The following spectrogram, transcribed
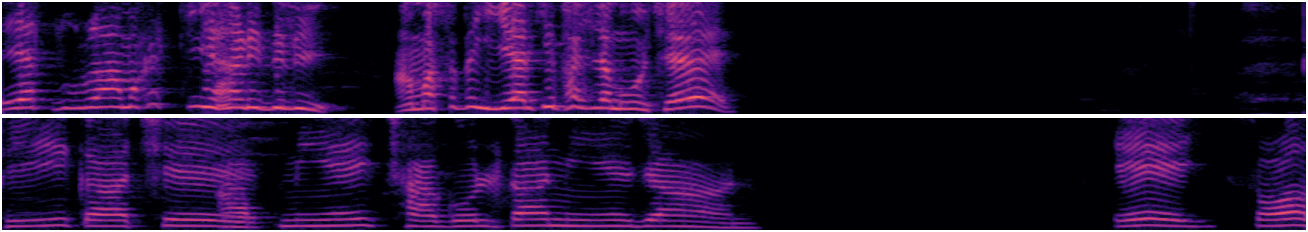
এ তোরা আমাকে কি হাঁড়ি দিলি? আমার সাথে ইয়ার কি ফাজলাম হয়েছে? ঠিক আছে আপনি এই ছাগলটা নিয়ে যান। এই সর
